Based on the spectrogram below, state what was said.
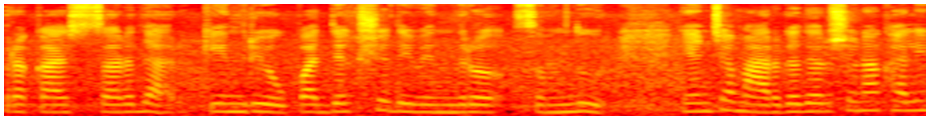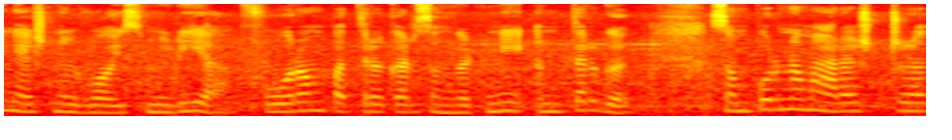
प्रकाश सरदार केंद्रीय उपाध्यक्ष देवेंद्र समदूर यांच्या मार्गदर्शनाखाली नॅशनल व्हॉइस मीडिया फोरम पत्रकार संघटनेअंतर्गत संपूर्ण महाराष्ट्रात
